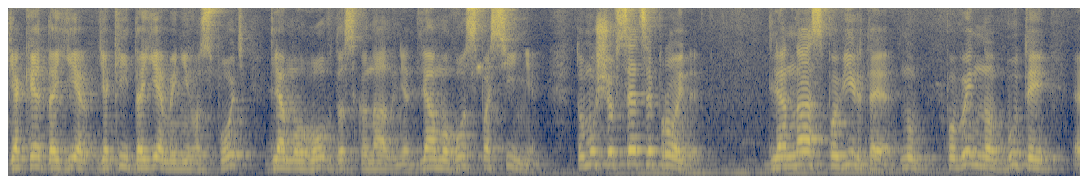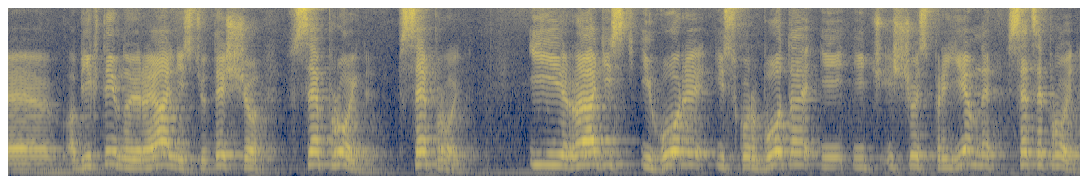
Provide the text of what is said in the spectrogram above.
яке дає, який дає мені Господь для мого вдосконалення, для мого спасіння. Тому що все це пройде. Для нас, повірте, ну, повинно бути е, об'єктивною реальністю те, що все пройде, все пройде. І радість, і горе, і скорбота, і, і, і щось приємне, все це пройде.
